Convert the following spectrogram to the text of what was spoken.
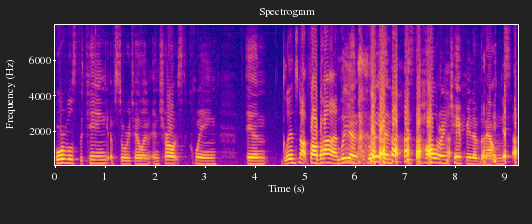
Orville's the king of storytelling, and Charlotte's the queen, and Glenn's not far behind. Glenn, Glenn is the hollering champion of the mountains.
